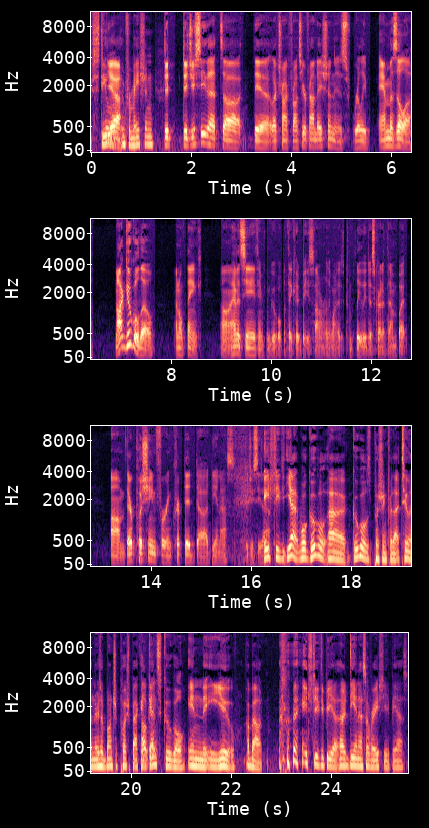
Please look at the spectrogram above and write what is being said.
steal Yeah. information. Did Did you see that uh, the Electronic Frontier Foundation is really and Mozilla, not Google though? I don't think. Uh, I haven't seen anything from Google, but they could be. So I don't really want to completely discredit them. But um, they're pushing for encrypted uh, DNS. Did you see that? HTTP, yeah. Well, Google uh, Google is pushing for that too, and there's a bunch of pushback Oh, against Google in the EU about HTTP or DNS over HTTPS.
